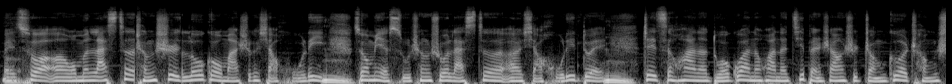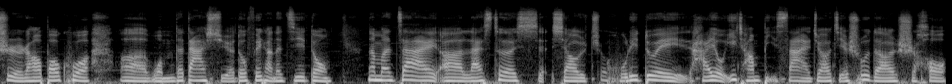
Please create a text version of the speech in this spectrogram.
没错，呃，我们莱斯特城市 logo 嘛是个小狐狸，所以我们也俗称说莱斯特呃小狐狸队。这次话呢夺冠的话呢，基本上是整个城市，然后包括呃我们的大学都非常的激动。那么在呃莱斯特小小狐狸队还有一场比赛就要结束的时候，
